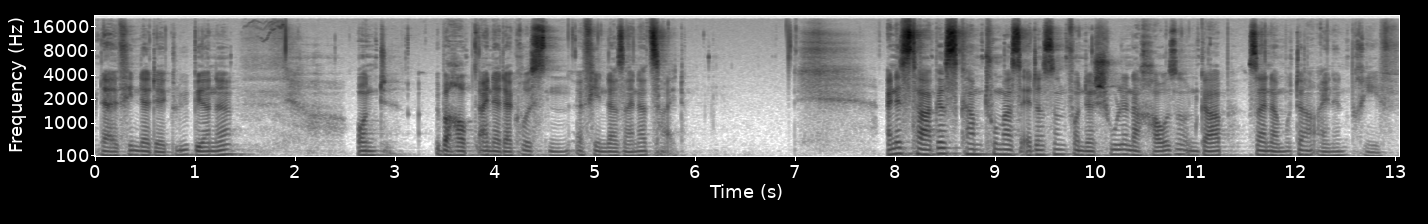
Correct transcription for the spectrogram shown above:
der Erfinder der Glühbirne und überhaupt einer der größten Erfinder seiner Zeit. Eines Tages kam Thomas Edison von der Schule nach Hause und gab seiner Mutter einen Brief.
